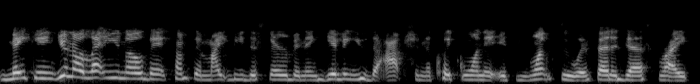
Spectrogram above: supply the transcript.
making you know letting you know that something might be disturbing and giving you the option to click on it if you want to instead of just like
